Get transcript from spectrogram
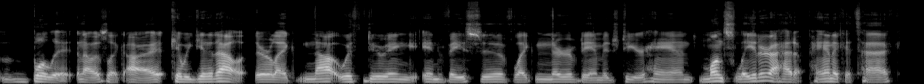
bullet. And I was like, all right, can we get it out? They're like, not with doing invasive, like nerve damage to your hand. Months later, I had a panic attack.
